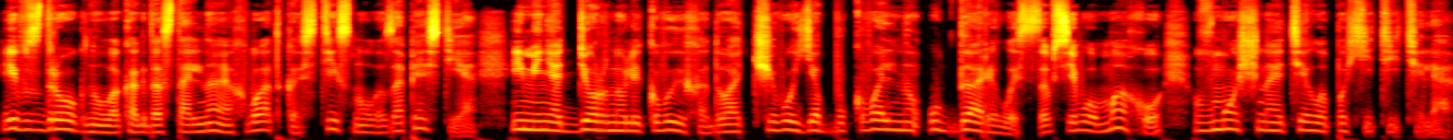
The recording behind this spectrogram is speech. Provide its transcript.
и вздрогнула, когда стальная хватка стиснула запястье, и меня дернули к выходу, от чего я буквально ударилась со всего маху в мощное тело похитителя.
